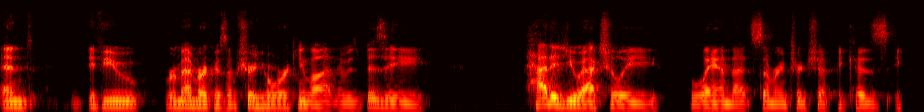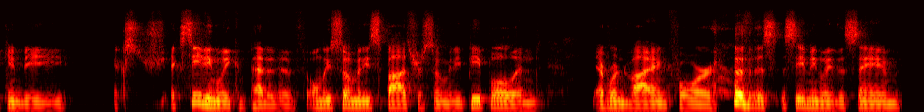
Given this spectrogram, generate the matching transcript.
And if you remember, because I'm sure you were working a lot and it was busy, how did you actually land that summer internship? Because it can be ex- exceedingly competitive, only so many spots for so many people, and everyone vying for this seemingly the same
